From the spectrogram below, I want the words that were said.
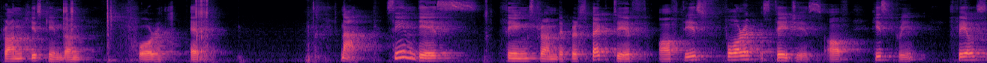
from his kingdom forever. Now, seeing these things from the perspective of these four stages of history fills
